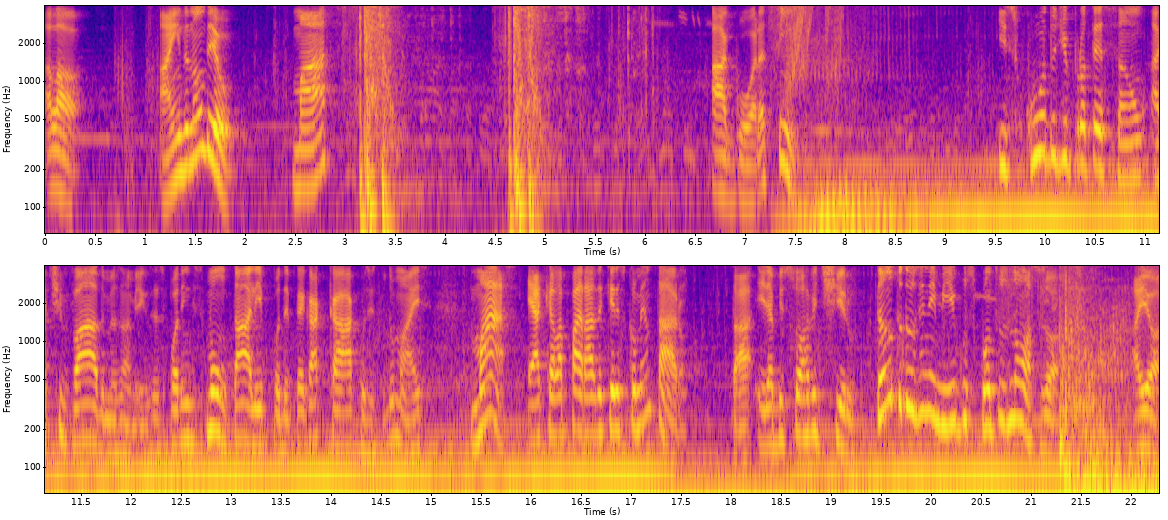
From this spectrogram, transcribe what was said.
Olha lá, ó. Ainda não deu. Mas... Agora sim. Escudo de proteção ativado, meus amigos. Vocês podem desmontar ali, poder pegar cacos e tudo mais. Mas é aquela parada que eles comentaram, tá? Ele absorve tiro tanto dos inimigos quanto os nossos, ó. Aí, ó.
